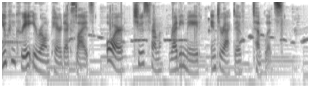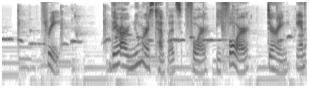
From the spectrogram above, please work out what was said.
You can create your own Pear Deck slides or choose from ready-made interactive templates. 3. There are numerous templates for before, during, and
